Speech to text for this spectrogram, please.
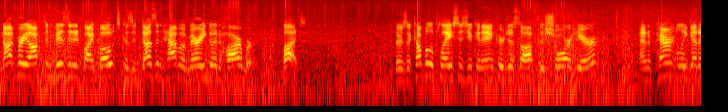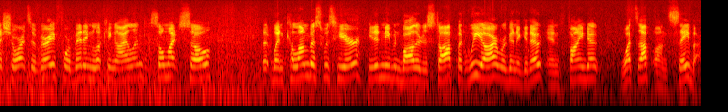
Not very often visited by boats because it doesn't have a very good harbor. But there's a couple of places you can anchor just off the shore here and apparently get ashore. It's a very forbidding looking island, so much so that when Columbus was here, he didn't even bother to stop, but we are. We're going to get out and find out what's up on Saba.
